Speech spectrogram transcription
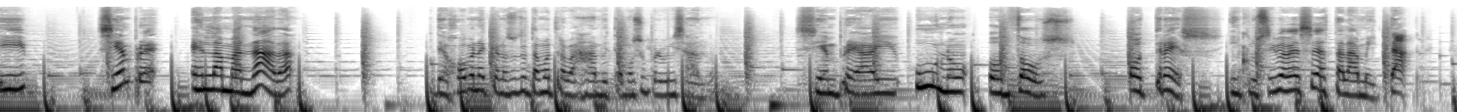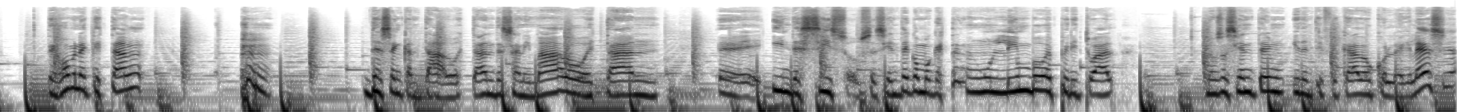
Y siempre en la manada de jóvenes que nosotros estamos trabajando y estamos supervisando, siempre hay uno o dos o tres, inclusive a veces hasta la mitad de jóvenes que están desencantados, están desanimados, están eh, indecisos, se sienten como que están en un limbo espiritual, no se sienten identificados con la iglesia,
